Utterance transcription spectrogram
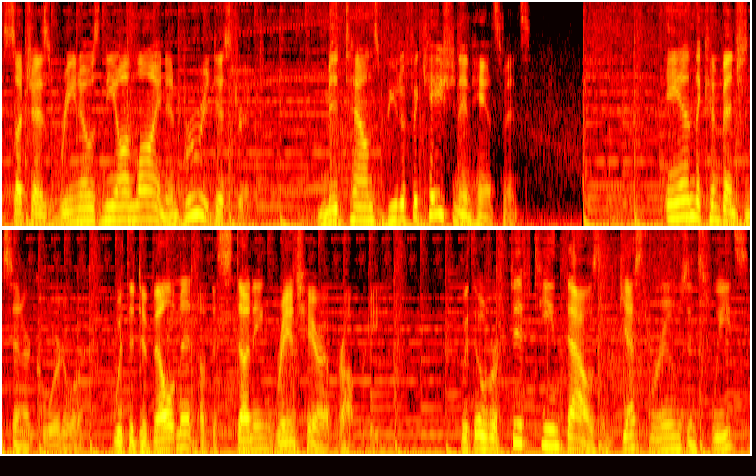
such as Reno's Neon Line and Brewery District, Midtown's beautification enhancements, and the Convention Center corridor with the development of the stunning Rancharrah property. With over 15,000 guest rooms and suites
